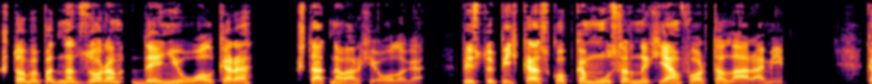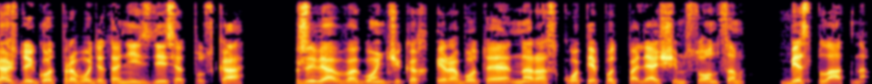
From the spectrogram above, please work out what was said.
чтобы под надзором Дэнни Уолкера, штатного археолога, приступить к раскопкам мусорных ям форта Ларами. Каждый год проводят они здесь отпуска, живя в вагончиках и работая на раскопе под палящим солнцем бесплатно.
